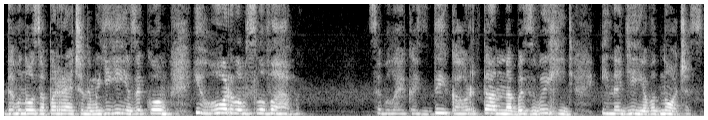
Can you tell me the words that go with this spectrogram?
давно запереченими її язиком і горлом словами. Це була якась дика, гортанна безвихідь і надія водночас.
